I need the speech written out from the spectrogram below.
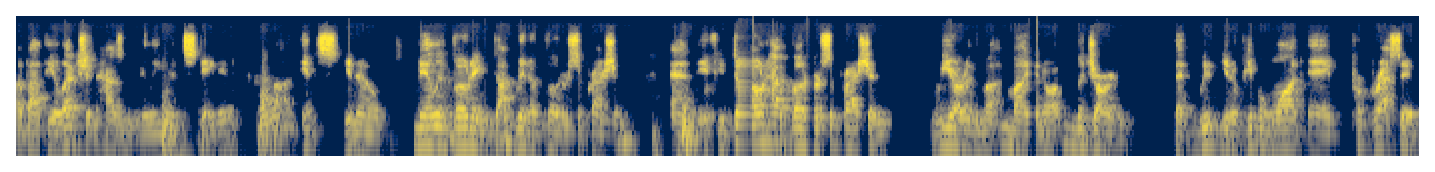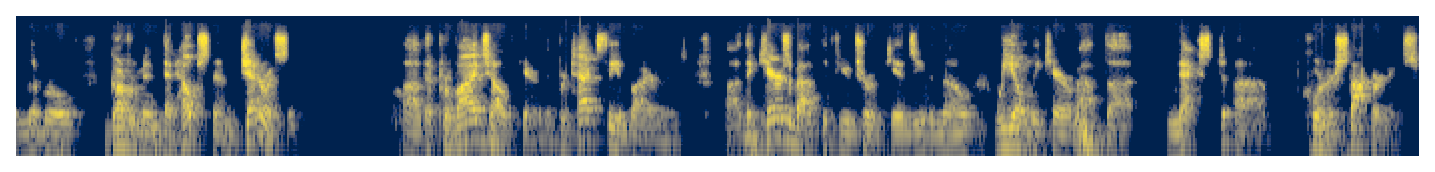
about the election hasn't really been stated. Uh, it's, you know, mail-in voting got rid of voter suppression. And if you don't have voter suppression, we are in the minor majority that we, you know, people want a progressive liberal government that helps them generously, uh, that provides health care, that protects the environment, uh, that cares about the future of kids, even though we only care about the next uh, quarter stock earnings.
